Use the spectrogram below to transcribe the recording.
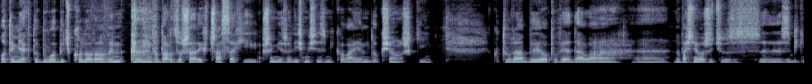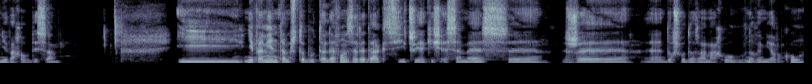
o tym, jak to było być kolorowym w bardzo szarych czasach i przymierzaliśmy się z Mikołajem do książki, która by opowiadała e, no właśnie o życiu z Zbigniewa Hołdysa. I nie pamiętam, czy to był telefon z redakcji, czy jakiś SMS, e, że e, doszło do zamachu w Nowym Jorku,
